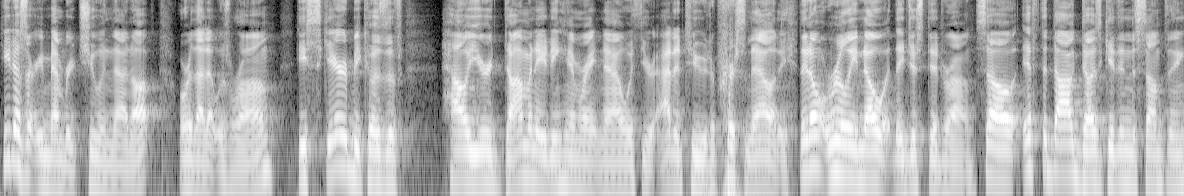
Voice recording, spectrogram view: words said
He doesn't remember chewing that up or that it was wrong. He's scared because of how you're dominating him right now with your attitude or personality. They don't really know what they just did wrong. So if the dog does get into something,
